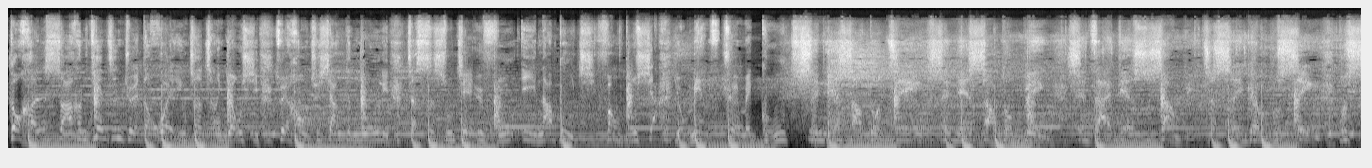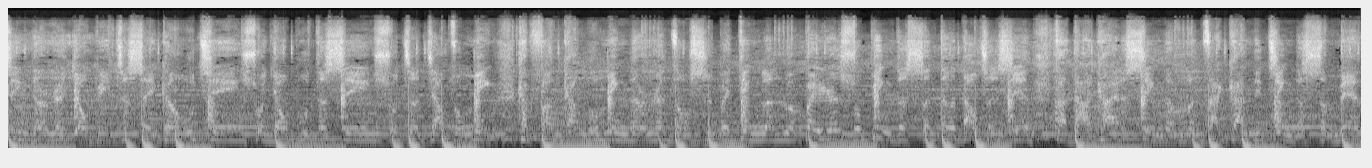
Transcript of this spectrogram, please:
都很傻很天真，觉得会赢这场游戏，最后却像个奴隶，在世俗监狱服役，拿不起放不下，有面子却没骨气。谁年少多金，谁年少多病，现在电视上比这谁更不幸？不幸的人又比这谁更无情？说由不得心，说这叫做命。看反抗过命的人总是被定了论，被人说病的生得道成仙。他打开了心的门，再看你进的身边，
